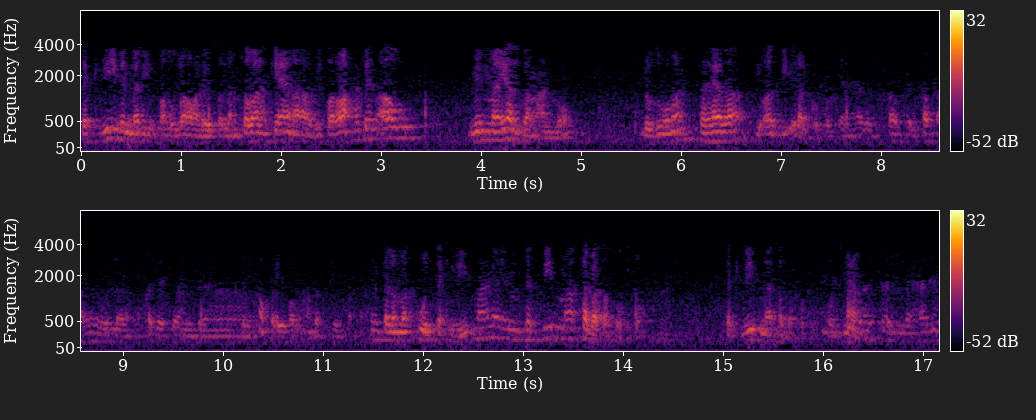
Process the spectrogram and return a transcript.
تكذيب النبي صلى الله عليه وسلم سواء كان بصراحة أو مما يلزم عنه لزوما فهذا يؤدي إلى الكفر. يعني هذا بالقطع ولا قد يكون بالقطع طبعا بس أنت لما تقول تكذيب معناه إن التكذيب ما ثبت صدقه تكذيب ما ثبت صدقه نعم الحديث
